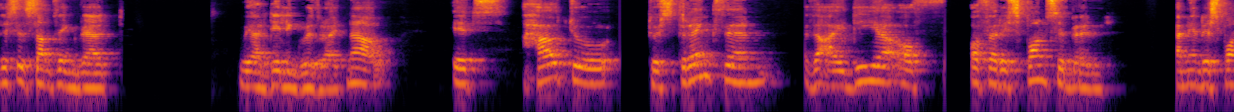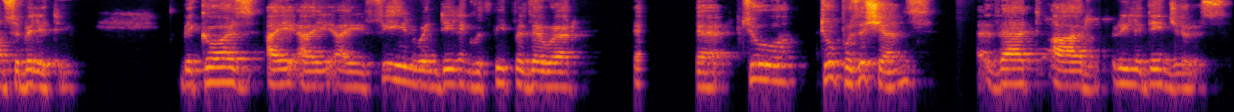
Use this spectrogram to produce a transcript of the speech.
this is something that we are dealing with right now it's how to to strengthen the idea of of a responsible, I mean responsibility, because I I, I feel when dealing with people there were uh, two two positions that are really dangerous,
